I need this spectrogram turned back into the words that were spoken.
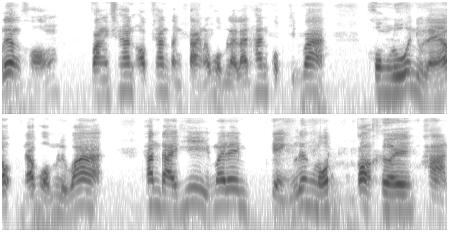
เรื่องของ ฟังก์ชันออปชันต่างๆนะผมหลายๆท่านผมคิดว่าคงรู้กันอยู่แล้วนะผมหรือว่าท่านใดที่ไม่ได้เก่งเรื่องรถก็เคยผ่าน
